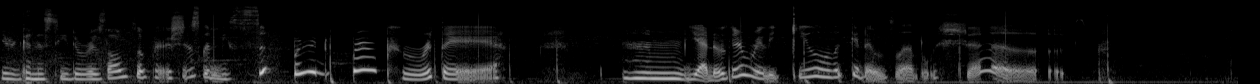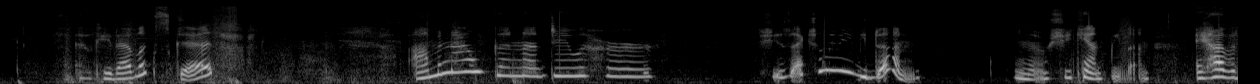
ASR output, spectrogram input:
you're gonna see the results of her. She's gonna be super duper pretty. Um, yeah, those are really cute. Look at those little shoes. Okay, that looks good. I'm now gonna do her. She's actually maybe done. No, she can't be done. I have a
